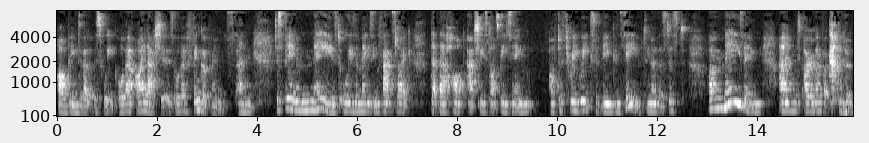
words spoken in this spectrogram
are being developed this week, or their eyelashes, or their fingerprints, and just being amazed at all these amazing facts like that their heart actually starts beating after three weeks of being conceived. You know, that's just amazing. And I remember kind of,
